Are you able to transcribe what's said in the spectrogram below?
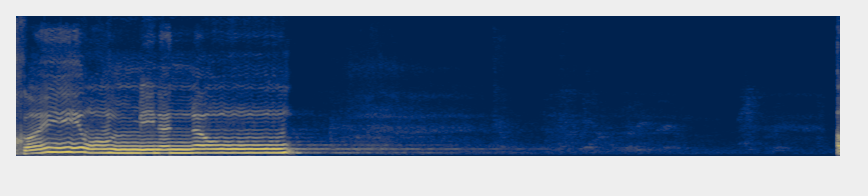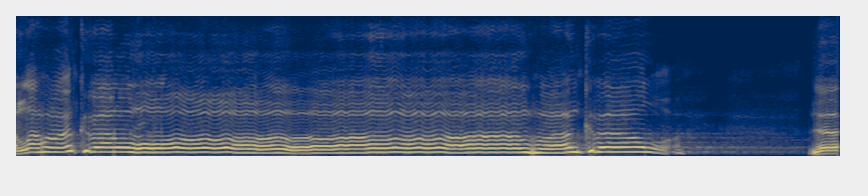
خير من النوم. الله أكبر الله أكبر. لا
